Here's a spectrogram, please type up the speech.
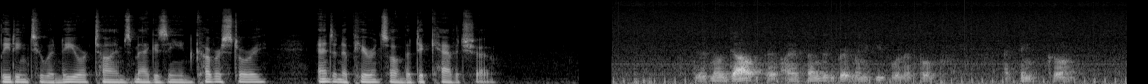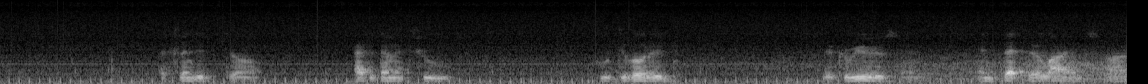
leading to a New York Times Magazine cover story and an appearance on The Dick Cavett Show. There's no doubt that I offended a great many people with that book. I think uh, I offended uh, academics who who devoted their careers and, and bet their lives on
